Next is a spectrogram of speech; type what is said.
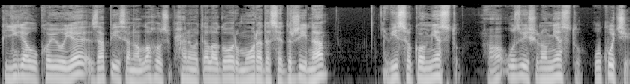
knjiga u koju je zapisan Allahu subhanahu wa ta'ala govor mora da se drži na visokom mjestu, no, uzvišenom mjestu u kući,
